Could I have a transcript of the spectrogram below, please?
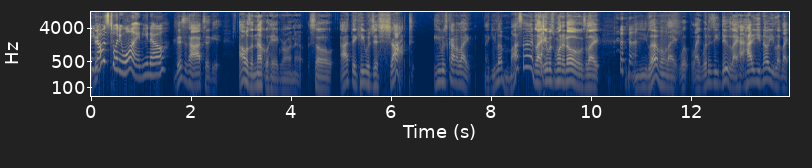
You know, I was 21. You know. This is how I took it. I was a knucklehead growing up, so I think he was just shocked. He was kind of like, like you love my son. Like it was one of those like you love him. Like what? Like what does he do? Like how, how do you know you love? Like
